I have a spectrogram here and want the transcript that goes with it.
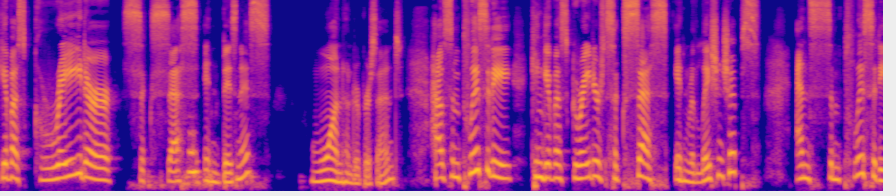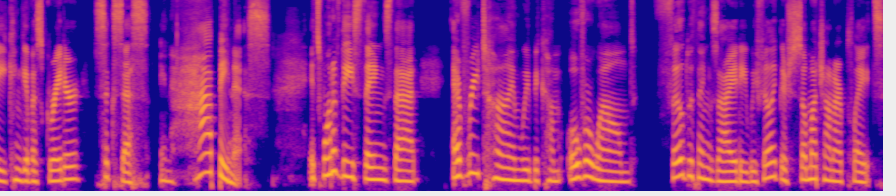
give us greater success mm. in business. 100%. How simplicity can give us greater success in relationships, and simplicity can give us greater success in happiness. It's one of these things that every time we become overwhelmed, filled with anxiety, we feel like there's so much on our plates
